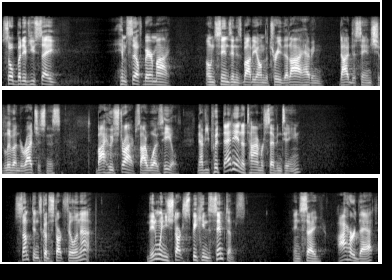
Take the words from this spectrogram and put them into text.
So, but if you say, Himself bear my own sins in His body on the tree, that I, having died to sin, should live under righteousness, by whose stripes I was healed. Now, if you put that in a timer 17, something's going to start filling up. Then, when you start speaking to symptoms and say, I heard that,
